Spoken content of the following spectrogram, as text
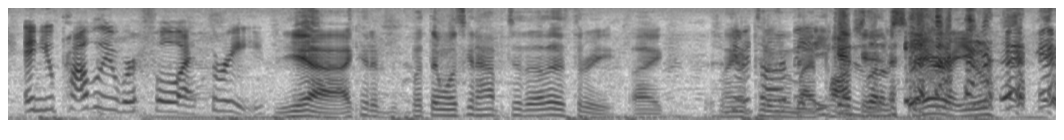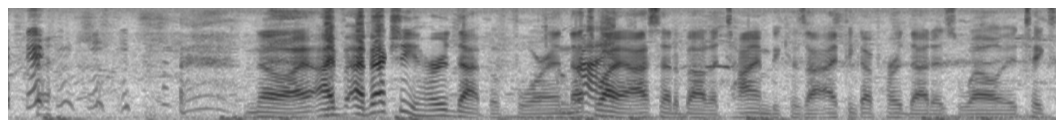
and you probably were full at three. Yeah, I could have. But then what's gonna happen to the other three? Like, I'm gonna put them in my baby. You pocket. can't just let them stare at you. No, I, I've I've actually heard that before, and that's why I asked that about a time because I, I think I've heard that as well. It takes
